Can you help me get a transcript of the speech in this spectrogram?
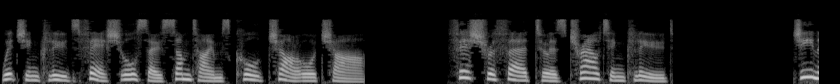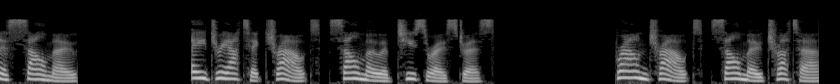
which includes fish also sometimes called char or char. Fish referred to as trout include Genus Salmo Adriatic trout, Salmo obtusirostris Brown trout, Salmo trutta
